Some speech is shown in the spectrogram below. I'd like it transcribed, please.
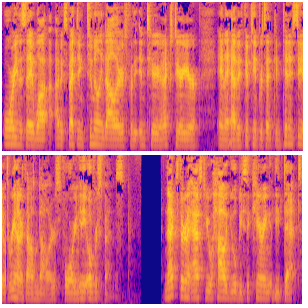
Or you can say, well, I'm expecting two million dollars for the interior and exterior, and I have a 15% contingency of $300,000 for any overspends. Next, they're going to ask you how you'll be securing the debt.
